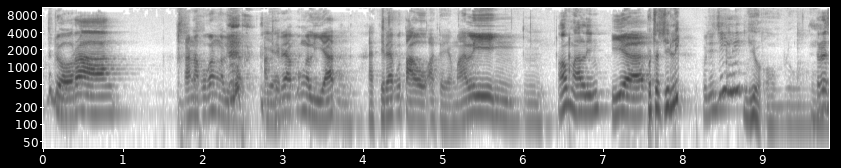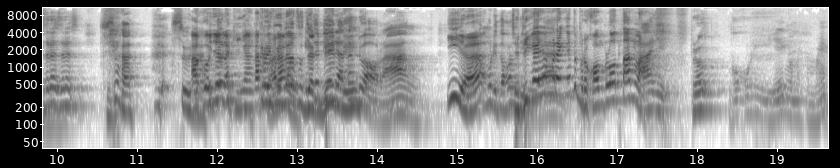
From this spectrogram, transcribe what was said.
itu dua orang. kan aku kan ngelihat. Akhirnya aku ngelihat, akhirnya aku tahu ada yang maling. Oh maling. Iya, Bocah cilik. bocah cilik. Ya Allah. Terus terus terus. Sudah. Aku aja lagi ngangkat Kriminal barang sejak itu dia dini. datang dua orang. Iya. Kamu di toko Jadi sendirian. kayak mereka itu berkomplotan lah. Anjing. Bro, kok kok iya ngemek-ngemek.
